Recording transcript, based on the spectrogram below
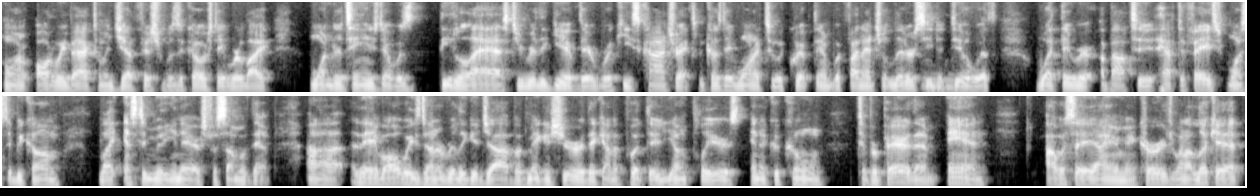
Going all the way back to when Jeff Fisher was the coach, they were like one of the teams that was the last to really give their rookies contracts because they wanted to equip them with financial literacy mm-hmm. to deal with what they were about to have to face once they become like instant millionaires for some of them. Uh, they've always done a really good job of making sure they kind of put their young players in a cocoon to prepare them. And I would say I am encouraged when I look at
